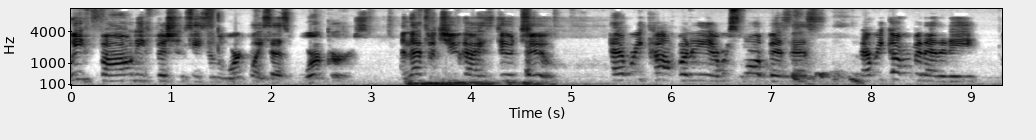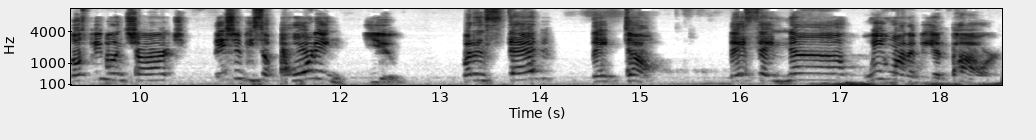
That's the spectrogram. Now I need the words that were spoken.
We found efficiencies in the workplace as workers. And that's what you guys do too. Every company, every small business, every government entity, those people in charge, they should be supporting you. But instead, they don't. They say, no, we want to be in power.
